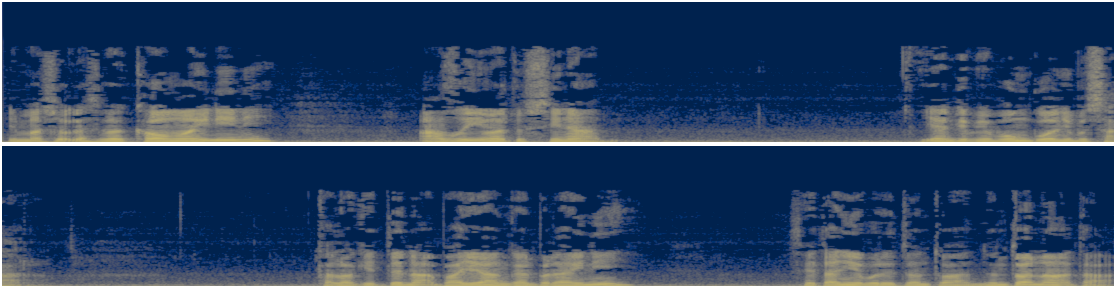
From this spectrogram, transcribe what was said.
Dimasukkan sebagai kaum ini ni Azimatus sinam. Yang dia punya bonggolnya besar. Kalau kita nak bayangkan pada ini Saya tanya kepada tuan-tuan Tuan-tuan nak tak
